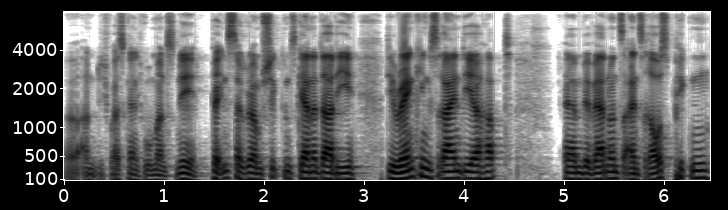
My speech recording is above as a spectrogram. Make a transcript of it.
äh, ich weiß gar nicht, wo man es, nee, per Instagram, schickt uns gerne da die, die Rankings rein, die ihr habt. Ähm, wir werden uns eins rauspicken.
